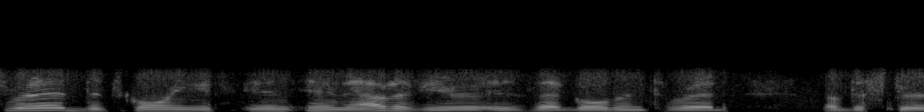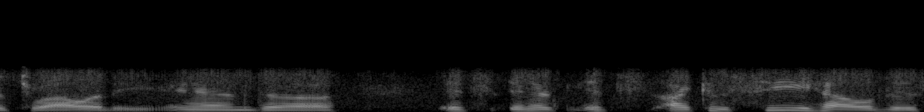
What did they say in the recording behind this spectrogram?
thread that's going in, in and out of here is that golden thread of the spirituality, and uh, it's inter, it's I can see how this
